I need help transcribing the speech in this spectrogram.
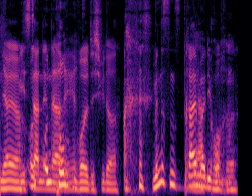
ja, ja. wie es und, dann in und der pumpen Re- wollte ich wieder. Mindestens dreimal Ja, die. Woche,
